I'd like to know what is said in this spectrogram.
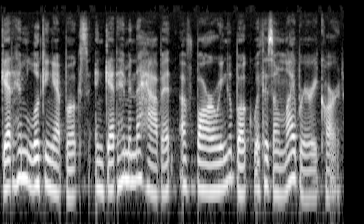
get him looking at books, and get him in the habit of borrowing a book with his own library card.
